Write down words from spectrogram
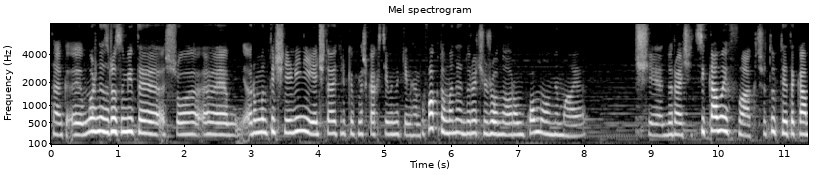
Так, е, можна зрозуміти, що е, романтичні лінії я читаю тільки в книжках Стівена Кінга. По факту, у мене, до речі, жодного ромкому немає. Ще, до речі, цікавий факт, що тут є така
